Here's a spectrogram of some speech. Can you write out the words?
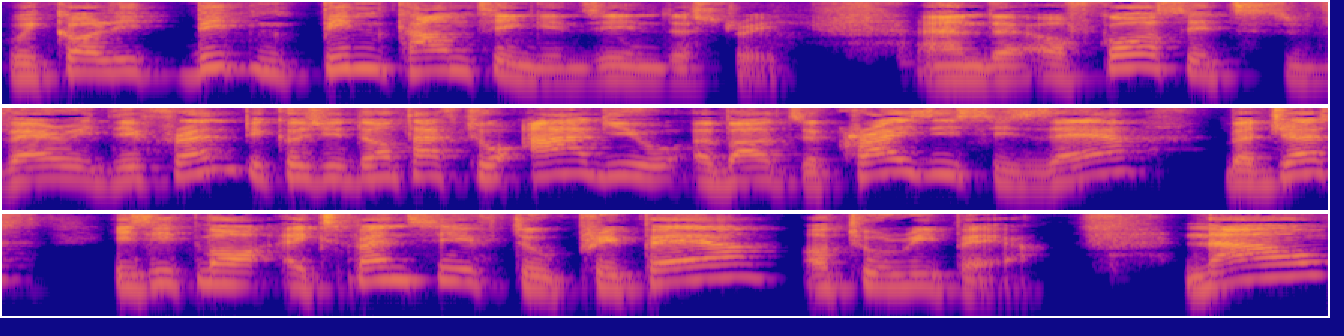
We call it bin, bin counting in the industry. And uh, of course, it's very different because you don't have to argue about the crisis is there, but just is it more expensive to prepare or to repair? Now,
